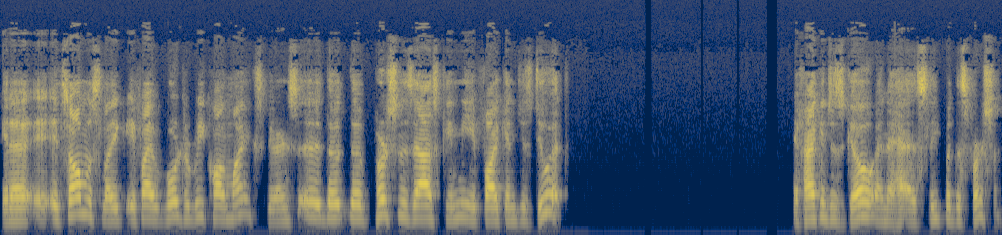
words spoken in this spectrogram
you know it's almost like if i were to recall my experience uh, the the person is asking me if i can just do it. If i can just go and ha- sleep with this person.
